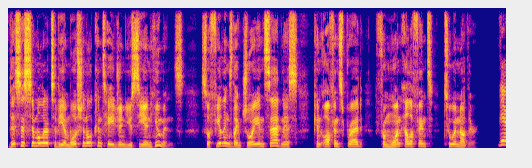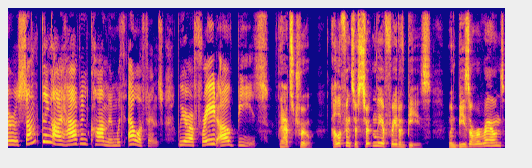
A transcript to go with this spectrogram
This is similar to the emotional contagion you see in humans, so feelings like joy and sadness can often spread from one elephant to another. There is something I have in common with elephants. We are afraid of bees. That's true. Elephants are certainly afraid of bees. When bees are around,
